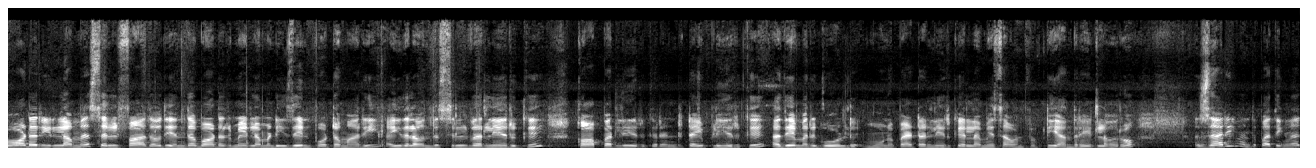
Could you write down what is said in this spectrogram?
பார்டர் இல்லாமல் செல்ஃபாக அதாவது எந்த பார்டருமே இல்லாமல் டிசைன் போட்ட மாதிரி. இதில் வந்து சில்வர்லேயும் இருக்குது காப்பர்லேயும் இருக்குது ரெண்டு டைப்லேயும் இருக்குது அதே மாதிரி கோல்டு மூணு பேட்டர்ன்லேயும் இருக்குது எல்லாமே செவன் ஃபிஃப்டி அந்த ரேட்டில் வரும். சரி வந்து பார்த்திங்கன்னா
